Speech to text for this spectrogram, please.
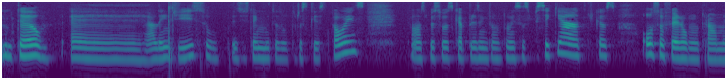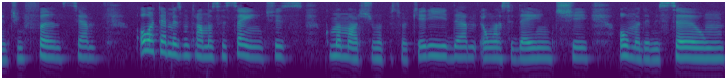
então, é, além disso, existem muitas outras questões. Então, as pessoas que apresentam doenças psiquiátricas ou sofreram um trauma de infância, ou até mesmo traumas recentes, como a morte de uma pessoa querida, ou um acidente, ou uma demissão.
